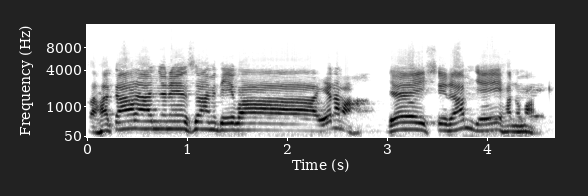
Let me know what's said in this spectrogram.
సహకార ఆంజనేయ స్వామి దేవాయ నమ. జై శ్రీరామ్ జై హనుమాన్.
